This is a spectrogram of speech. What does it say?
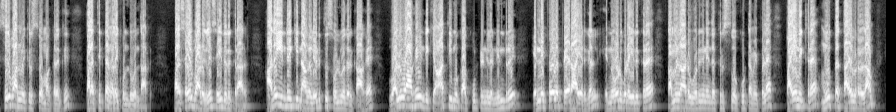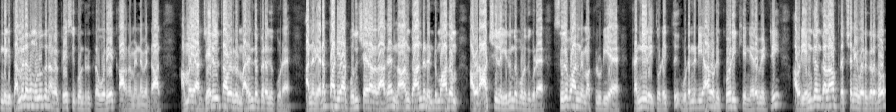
சிறுபான்மை கிறிஸ்துவ மக்களுக்கு பல திட்டங்களை கொண்டு வந்தார்கள். பல செயல்பாடுகளை செய்திருக்கிறார்கள். அதை இன்றைக்கு நாங்கள் எடுத்து சொல்வதற்காக வலுவாக இன்றைக்கு அதிமுக கூட்டணியில் நின்று என்னை போல பேராயர்கள் என்னோடு கூட இருக்கிற தமிழ்நாடு ஒருங்கிணைந்த கிறிஸ்துவ கூட்டமைப்புல பயணிக்கிற மூத்த தலைவர் எல்லாம் இன்றைக்கு தமிழகம் முழுவதும் நாங்கள் பேசிக் கொண்டிருக்கிற ஒரே காரணம் என்னவென்றால் அம்மையார் ஜெயலலிதா அவர்கள் மறைந்த பிறகு கூட அண்ணன் எடப்பாடியார் பொதுச் செயலாளராக நான்கு ஆண்டு ரெண்டு மாதம் அவர் ஆட்சியில இருந்த பொழுது கூட சிறுபான்மை மக்களுடைய கண்ணீரை துடைத்து உடனடியாக ஒரு கோரிக்கையை நிறைவேற்றி அவர் எங்கெங்கெல்லாம் பிரச்சனை வருகிறதோ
